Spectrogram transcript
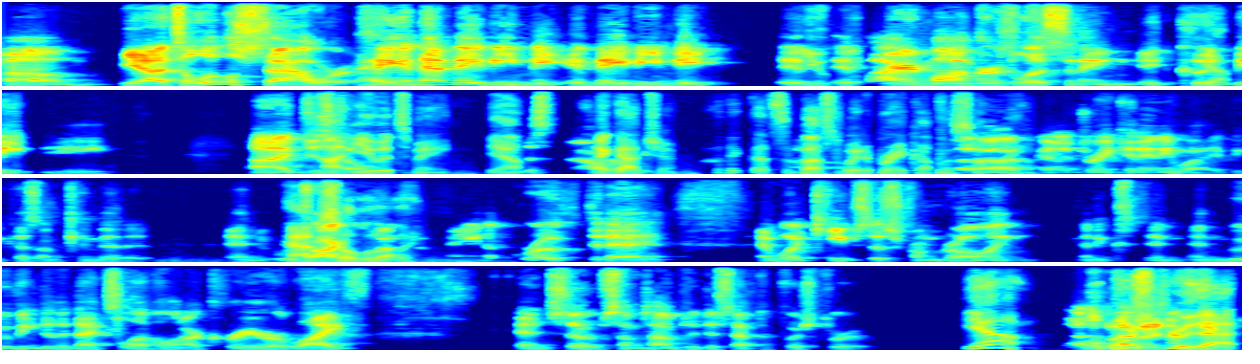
um, yeah, it's a little sour. Hey, and that may be me. It may be me. If, You- if Ironmonger's listening, it could Yep. be me. I just Not you, it's me. Yeah, I got you. I think that's the best way to break up with uh, somebody. I'm going to drink it anyway because I'm committed. And we're Absolutely. talking about the pain of growth today and what keeps us from growing and, and, and moving to the next level in our career or life. And so sometimes we just have to push through. Yeah, That's We'll push through that.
